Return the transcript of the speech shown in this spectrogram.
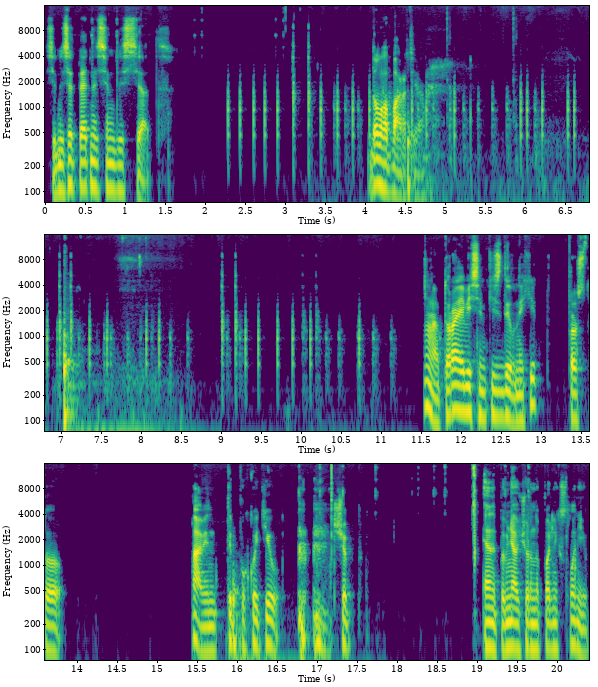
75 на 70. Довга партія. А, Турає 8 якийсь дивний хід. Просто. А, він, типу, хотів, щоб. Я не поміняв чорнопольних слонів.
